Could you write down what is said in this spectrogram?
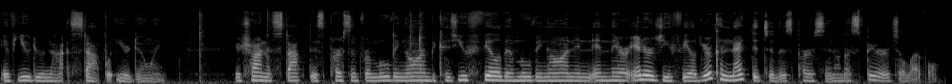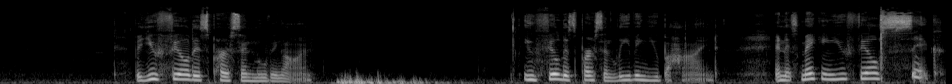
if you do not stop what you're doing. You're trying to stop this person from moving on because you feel them moving on in, in their energy field. You're connected to this person on a spiritual level. But you feel this person moving on. You feel this person leaving you behind. And it's making you feel sick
